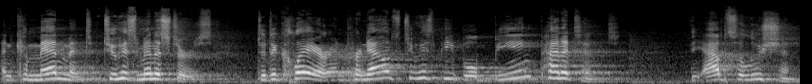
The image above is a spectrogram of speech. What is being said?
and commandment to his ministers to declare and pronounce to his people, being penitent, the absolution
